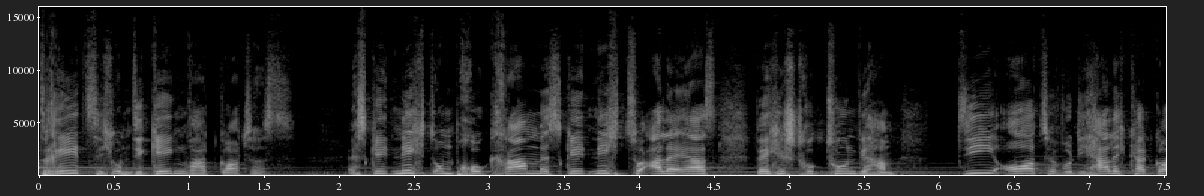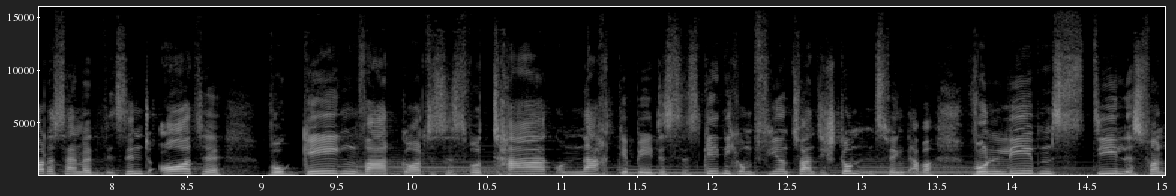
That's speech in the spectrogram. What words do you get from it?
dreht sich um die Gegenwart Gottes. Es geht nicht um Programm, es geht nicht zuallererst, welche Strukturen wir haben. Die Orte, wo die Herrlichkeit Gottes sein wird, sind Orte, wo Gegenwart Gottes ist, wo Tag- und Nachtgebet ist. Es geht nicht um 24 Stunden zwingend, aber wo ein Lebensstil ist von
